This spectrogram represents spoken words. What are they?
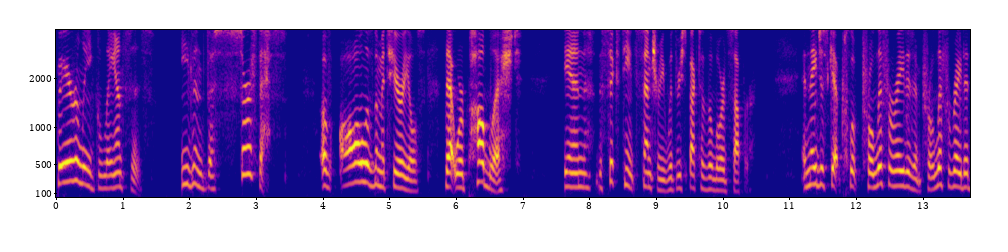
barely glances even the surface of all of the materials that were published in the 16th century with respect to the Lord's Supper. And they just get proliferated and proliferated.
